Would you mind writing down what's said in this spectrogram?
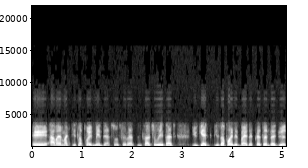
Uh, am much disappointment? They're so serious in such a way that you get disappointed by the person that you're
